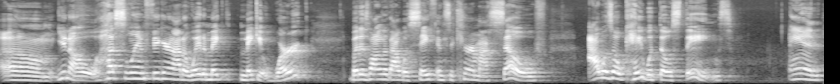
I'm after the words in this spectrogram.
um, you know, hustling, figuring out a way to make make it work but as long as I was safe and secure in myself, I was okay with those things. And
